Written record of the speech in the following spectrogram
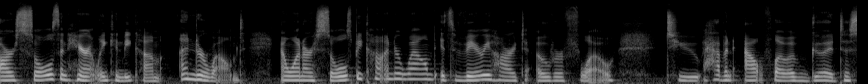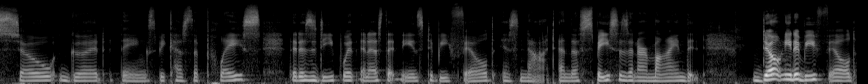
our souls inherently can become underwhelmed. And when our souls become underwhelmed, it's very hard to overflow, to have an outflow of good, to sow good things, because the place that is deep within us that needs to be filled is not. And the spaces in our mind that don't need to be filled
